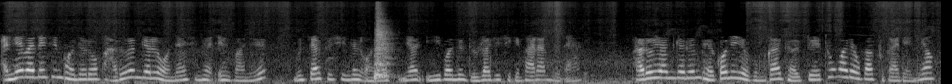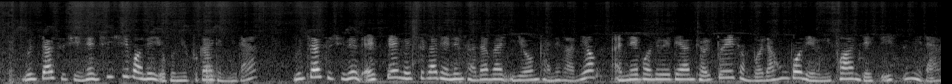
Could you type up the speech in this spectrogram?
안내받으신 번호로 바로 연결을 원하시면 1번을, 문자 수신을 원하시면 2번을 눌러주시기 바랍니다. 바로 연결은 100원의 요금과 별도의 통화료가 부과되며 문자 수신은 70원의 요금이 부과됩니다. 문자 수신은 SMS가 되는 전화만 이용 가능하며 안내번호에 대한 별도의 정보나 홍보 내용이 포함될 수 있습니다.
